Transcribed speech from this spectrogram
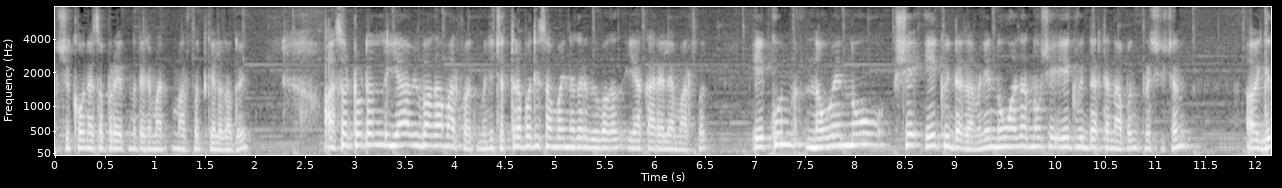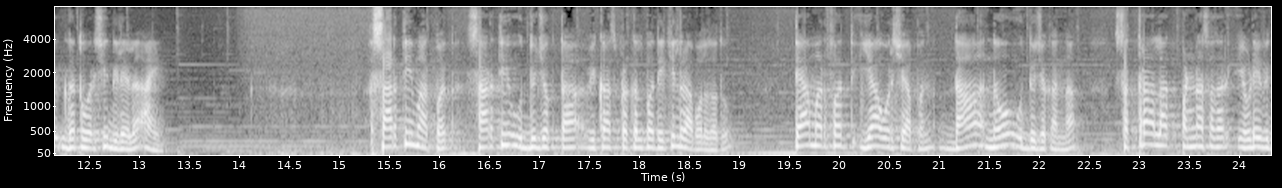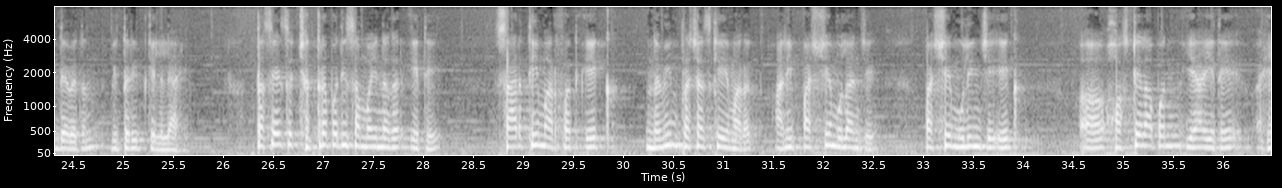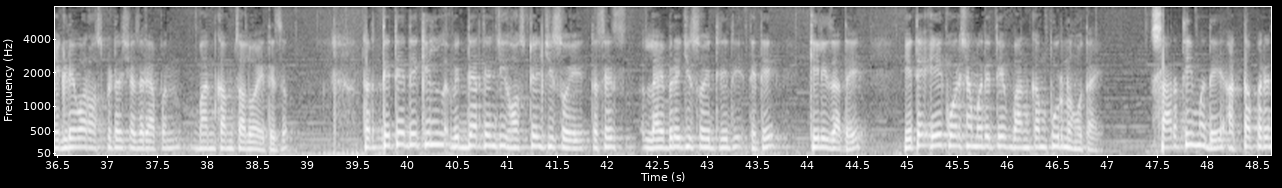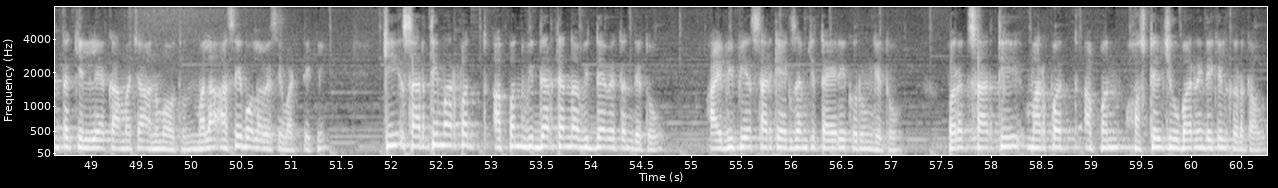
शिकवण्याचा प्रयत्न त्याच्या मार्फत केला जातोय. असं टोटल या विभागामार्फत म्हणजे छत्रपती संभाजीनगर विभाग या कार्यालयामार्फत एकूण नव्याण्णवशे एक विद्यार्थ्यांना म्हणजे नऊ हजार नऊशे एक विद्यार्थ्यांना आपण प्रशिक्षण ग- गतवर्षी दिलेलं आहे. सारथीमार्फत सारथी उद्योजकता विकास प्रकल्प देखील राबवला जातो. त्यामार्फत यावर्षी आपण दहा नव उद्योजकांना सतरा लाख पन्नास हजार एवढे विद्यावेतन वितरित केलेले आहे. तसेच छत्रपती संभाजीनगर येथे सारथीमार्फत एक नवीन प्रशासकीय इमारत आणि पाचशे मुलांचे पाचशे मुलींचे एक हॉस्टेल आपण या येथे हेगडेवार हॉस्पिटल शेजारी आपण बांधकाम चालू आहे त्याचं. तर तेथे देखील विद्यार्थ्यांची हॉस्टेलची सोय तसेच लायब्ररीची सोय तिथे तेथे केली जाते येत्या एक वर्षामध्ये ते बांधकाम पूर्ण होत आहे. सारथीमध्ये आत्तापर्यंत केलेल्या कामाच्या अनुभवातून मला असे बोलावेसे वाटते की की सारथीमार्फत आपण विद्यार्थ्यांना विद्यावेतन देतो आय बी पी एस सारख्या एक्झामची तयारी करून घेतो परत सारथीमार्फत आपण हॉस्टेलची उभारणी देखील करत आहोत.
